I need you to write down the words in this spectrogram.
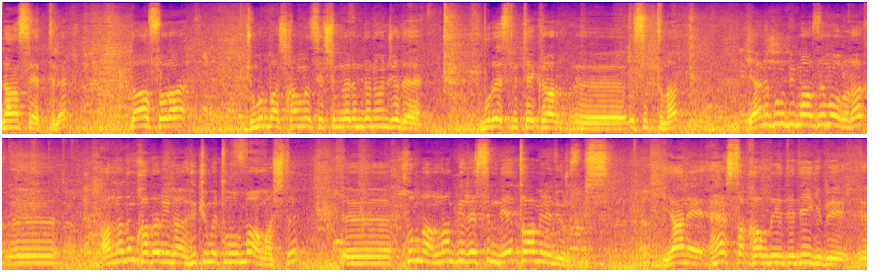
lanse ettiler. Daha sonra Cumhurbaşkanlığı seçimlerinden önce de bu resmi tekrar e, ısıttılar. Yani bunu bir malzeme olarak e, anladığım kadarıyla hükümeti vurma amaçlı e, kullanılan bir resim diye tahmin ediyoruz biz. Yani her sakallıyı dediği gibi e,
